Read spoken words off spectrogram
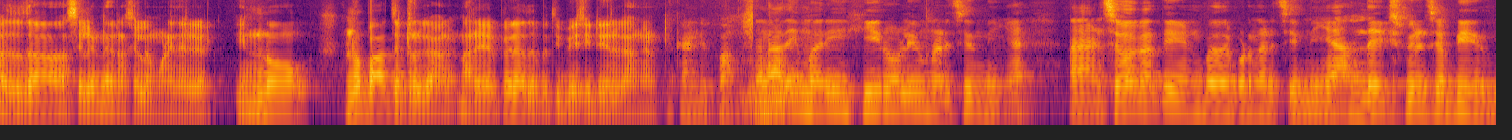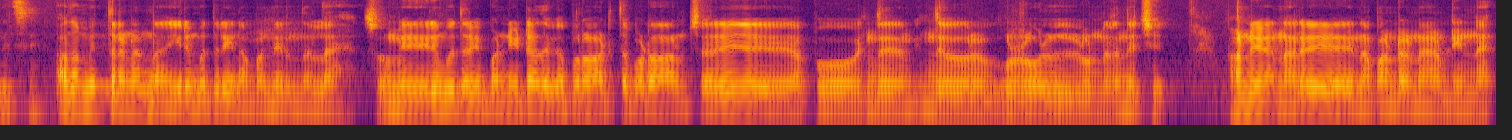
அதுதான் சில நேரம் சில மனிதர்கள். இன்னும் இன்னும் பார்த்துட்டு இருக்காங்க நிறைய பேர் அதை பற்றி பேசிகிட்டே இருக்காங்கன்ட்டு. கண்டிப்பாக அதே மாதிரி ஹீரோலையும் நடிச்சிருந்தீங்க. அண்ட் சிவகார்த்திகேயன் என்பதை கூட நடிச்சிருந்தீங்க. அந்த எக்ஸ்பீரியன்ஸ் எப்படி இருந்துச்சு? அதான் மித்திரன் அண்ணன் இரும்பு திரை நான் பண்ணியிருந்தேன்ல. ஸோ மி இரும்பு திரை பண்ணிவிட்டு அதுக்கப்புறம் அடுத்த படம் ஆரம்பிச்சாரு. அப்போது இந்த இந்த ஒரு ரோல் ஒன்று இருந்துச்சு. பாண்டியானாரு நான் பண்ணுறேண்ணே அப்படின்னேன்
